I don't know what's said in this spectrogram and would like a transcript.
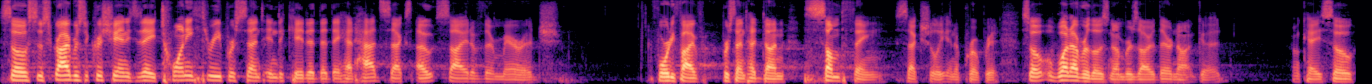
So, subscribers to Christianity Today, 23% indicated that they had had sex outside of their marriage. 45% had done something sexually inappropriate. So, whatever those numbers are, they're not good. Okay, so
